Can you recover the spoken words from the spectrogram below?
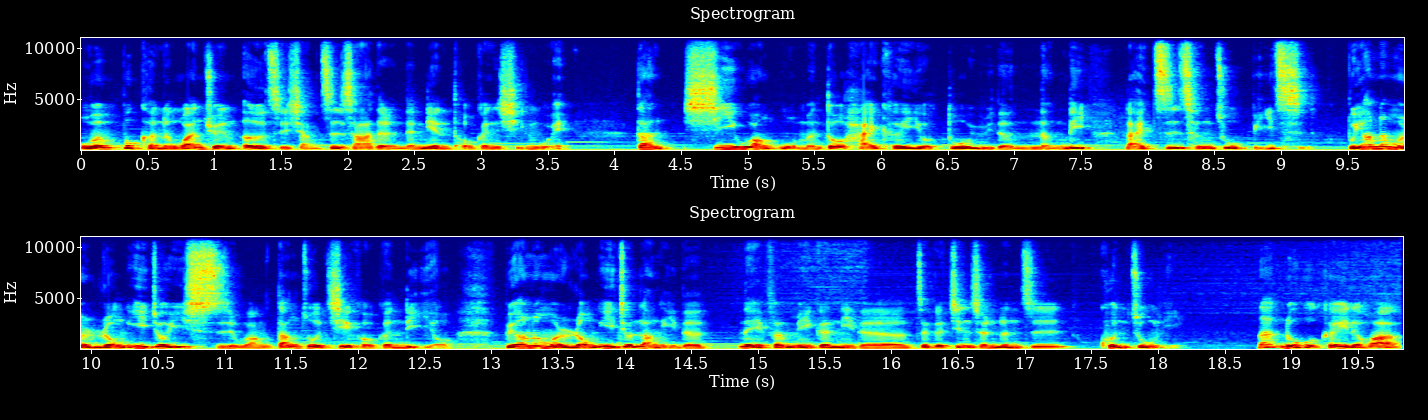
我们不可能完全遏制想自杀的人的念头跟行为，但希望我们都还可以有多余的能力来支撑住彼此，不要那么容易就以死亡当做借口跟理由，不要那么容易就让你的内分泌跟你的这个精神认知困住你。那如果可以的话，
